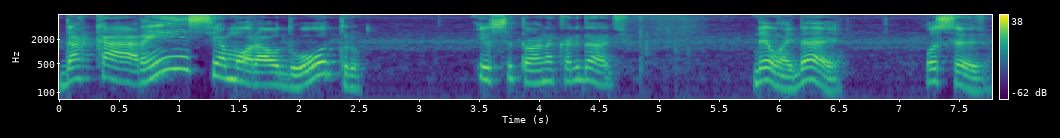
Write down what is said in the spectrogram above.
da carência moral do outro, isso se torna caridade. Deu uma ideia? Ou seja,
